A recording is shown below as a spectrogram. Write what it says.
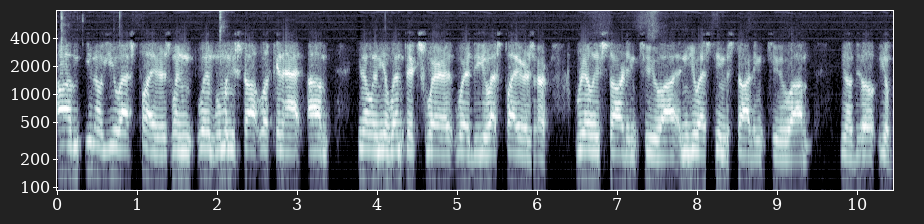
um, you know, U.S. players when when when you start looking at, um, you know, in the Olympics where where the U.S. players are really starting to, uh, and the U.S. team is starting to, um, you know, do, you know,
